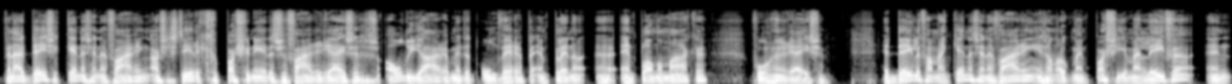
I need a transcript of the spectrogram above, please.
Vanuit deze kennis en ervaring assisteer ik gepassioneerde safari-reizigers al die jaren met het ontwerpen en, plannen, eh, en plannen maken voor hun reizen. Het delen van mijn kennis en ervaring is dan ook mijn passie in mijn leven en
